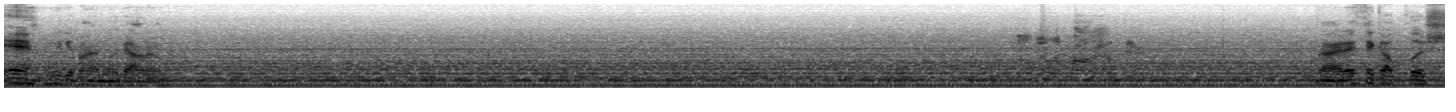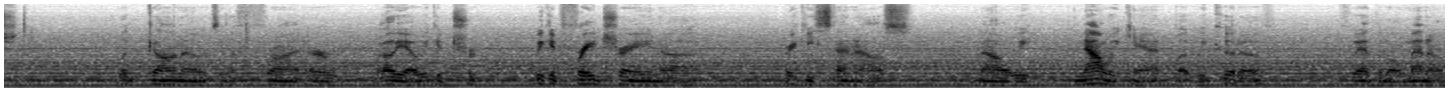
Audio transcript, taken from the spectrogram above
Eh, let me get behind Logano. Alright, I think I'll push Logano to the front, or, oh yeah, we could we could freight train uh, Ricky Stenhouse. Now we now we can't, but we could have if we had the momentum.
